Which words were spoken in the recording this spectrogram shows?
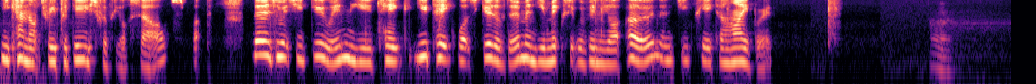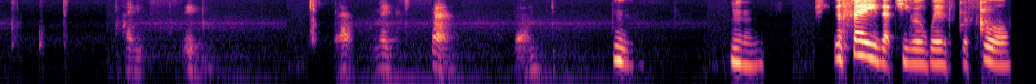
You cannot reproduce with yourselves, but those in which you do in, you take you take what's good of them and you mix it within your own, and you create a hybrid. Hmm. I see. That makes sense then. Hmm. Hmm. The Fae that you were with before,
